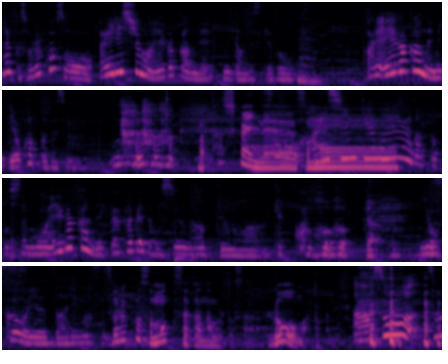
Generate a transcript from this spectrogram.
なんかそれこそアイリッシュマン映画館で見たんですけど、うん。あれ映画館で見てよかったですもんまあ確かにねそう配信系の映画だったとしても映画館で一回かけてほしいなっていうのは結構。いや欲を言うとありますね。それこそもっと遡るとさローマとかね。あそうそう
